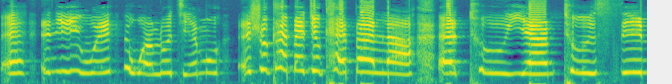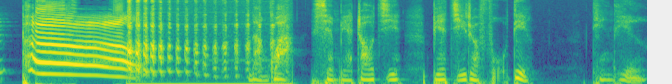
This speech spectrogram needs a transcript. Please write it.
你以为网络节目呃说开办就开办了？呃，too young, too simple。南瓜，先别着急，别急着否定，听听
